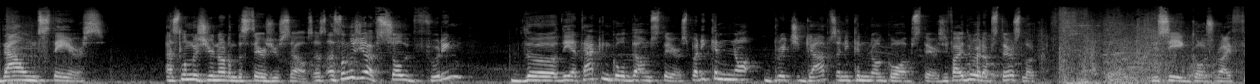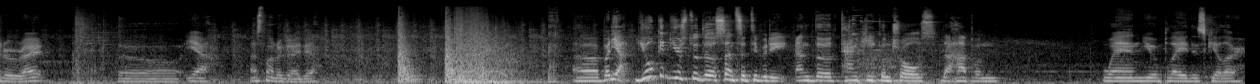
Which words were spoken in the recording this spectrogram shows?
downstairs. As long as you're not on the stairs yourselves. As, as long as you have solid footing, the, the attack can go downstairs. But it cannot breach gaps and it cannot go upstairs. If I do it upstairs, look. You see it goes right through, right? So, yeah. That's not a good idea. Uh, but yeah, you'll get used to the sensitivity and the tanky controls that happen when you play this killer.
